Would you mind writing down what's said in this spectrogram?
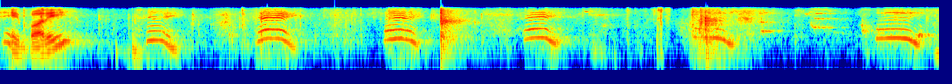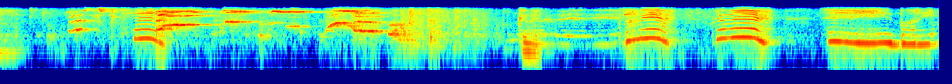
Hey, buddy. Hey. Hey. Hey. Hey. Hey. Hey. Hey. Come here. Come here. Come here. Hey, buddy.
